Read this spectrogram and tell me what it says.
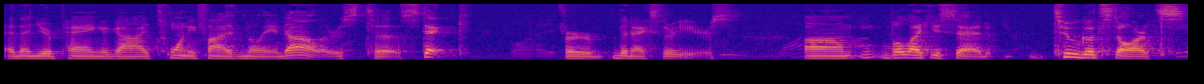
and then you're paying a guy twenty five million dollars to stink for the next three years? Um, but like you said, two good starts.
